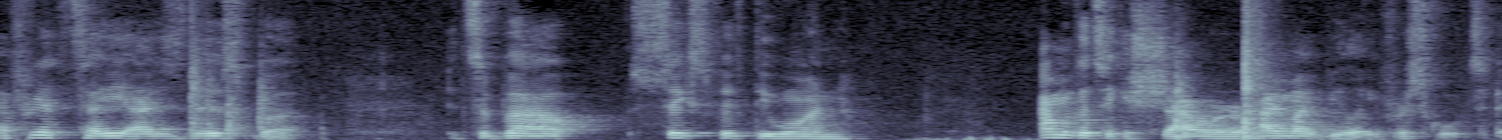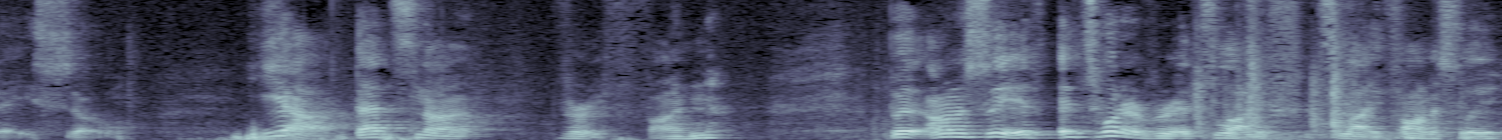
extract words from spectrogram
I forgot to tell you guys this, but it's about 6:51. I'm gonna go take a shower. I might be late for school today, so yeah, that's not very fun. But honestly, it, it's whatever. It's life. It's life, honestly.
